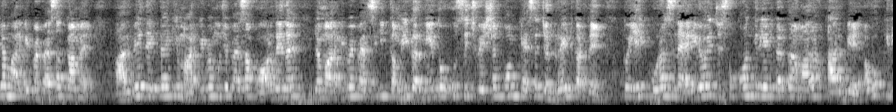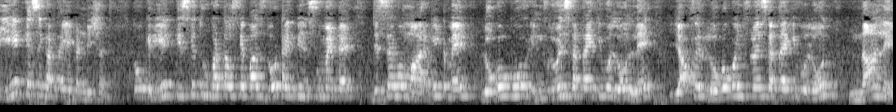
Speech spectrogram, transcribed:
या मार्केट में पैसा कम है? आरबीआई देखता है कि मार्केट में मुझे पैसा और देना है या मार्केट में पैसे की कमी करनी है तो उस सिचुएशन को हम कैसे जनरेट करते हैं? तो ये पूरा सिनेरियो है जिसको कौन क्रिएट करता है? हमारा आरबीआई। अब वो क्रिएट कैसे करता है ये कंडीशन तो क्रिएट किसके थ्रू करता है? उसके पास दो टाइप के इंस्ट्रूमेंट है, जिससे वो मार्केट में लोगों को इन्फ्लुएंस करता है कि वो लोन ले, या फिर लोगों को इन्फ्लुएंस करता है कि वो लोन ना ले।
